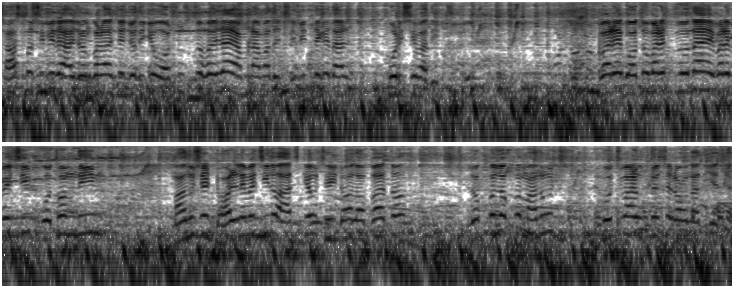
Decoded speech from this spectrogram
স্বাস্থ্য শিবিরের আয়োজন করা হয়েছে। যদি কেউ অসুস্থ হয়ে যায়, আমরা আমাদের শিবির থেকে তার পরিষেবা দিচ্ছি। এবারে গতবারের তুলনায় এবারে বেশি প্রথম দিন মানুষের ঢল নেমেছিল, আজকেও সেই ঢল অব্যাহত। লক্ষ লক্ষ মানুষ কচুয়ার উদ্দেশ্যে রওনা দিয়েছে।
